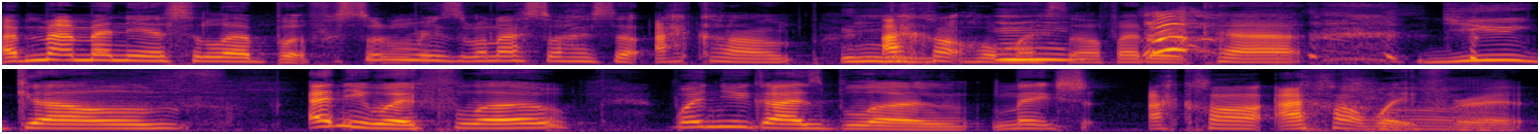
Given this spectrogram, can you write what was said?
I've met many a celeb, but for some reason when I saw her, I said, I can't. Mm-hmm. I can't hold myself. I don't care. You girls. Anyway, Flo, when you guys blow, make sure I can't. I can't wait for it.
